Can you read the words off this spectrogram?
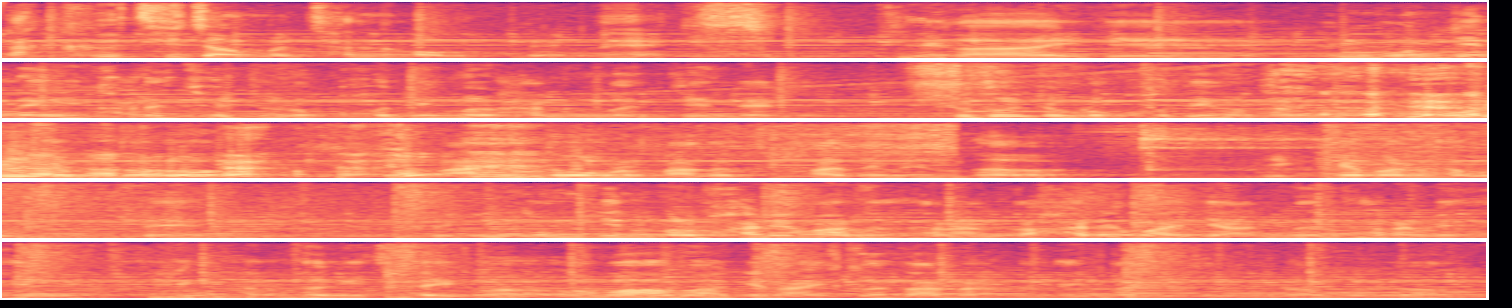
딱 그 지점을 찾는 거기 때문에 제가 이제 인공지능이 가르쳐주는 코딩을 하는 건지 내 주도적으로 코딩을 하는 건지 모를 정도로 좀 많은 도움을 받, 받으면서 이제 개발을 하고 있는데 그 인공지능을 활용하는 사람과 활용하지 않는 사람의 생, 생산성의 차이가 어마어마하게 날 거다라는 생각이 들더라고요.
